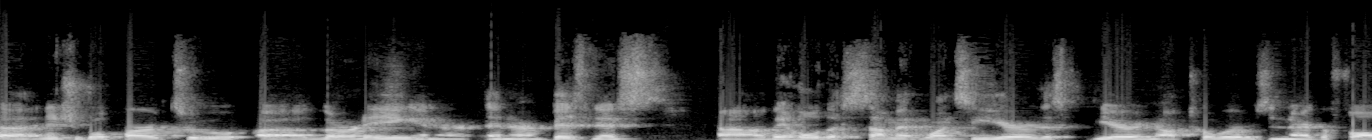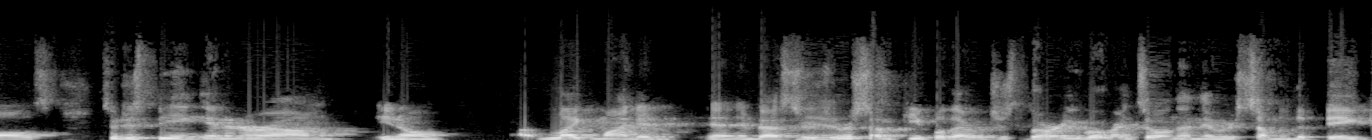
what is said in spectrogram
uh, an integral part to uh, learning and our and our business. Uh, they hold a summit once a year. This year in October it was in Niagara Falls. So just being in and around, you know, like-minded investors. Yeah. There were some people that were just learning about rent to own, and there were some of the big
